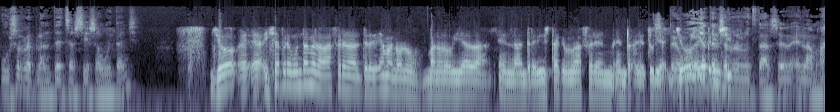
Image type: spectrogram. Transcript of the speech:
us replanteja si és a 8 anys? Jo, eh, esa pregunta me la va a fer l'altre dia Manolo, Manolo Villada, en la entrevista que me va a fer en, en Radio Túria. Però Jo, avui ja tens principi- els resultats en, en la mà.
